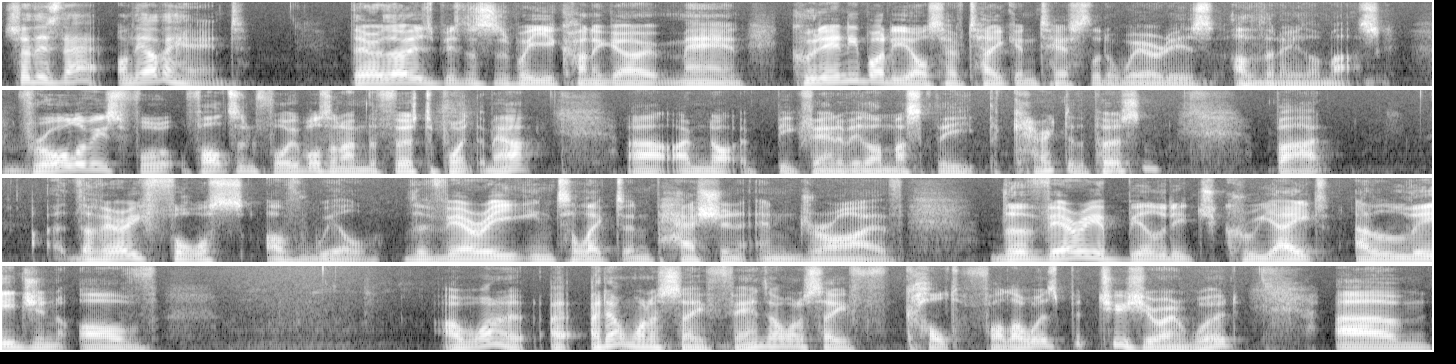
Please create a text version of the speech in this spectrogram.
so there's that. On the other hand, there are those businesses where you kind of go, man, could anybody else have taken Tesla to where it is other than Elon Musk? For all of his faults and foibles, and I'm the first to point them out, uh, I'm not a big fan of Elon Musk, the, the character, the person, but the very force of will, the very intellect and passion and drive, the very ability to create a legion of I want to. I- don't want to say fans. I want to say cult followers, but choose your own word. Um,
